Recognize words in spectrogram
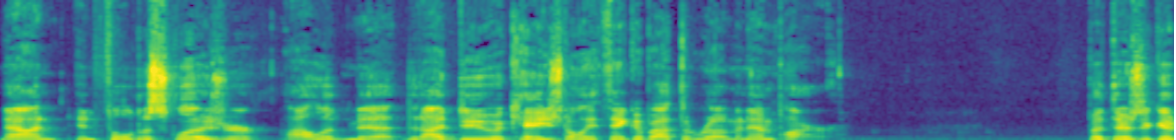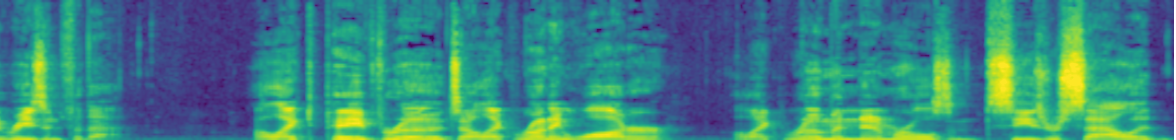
Now, in, in, full disclosure, I'll admit that I do occasionally think about the Roman Empire. But there's a good reason for that. I liked paved roads, I like running water, I like Roman numerals and Caesar salad,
